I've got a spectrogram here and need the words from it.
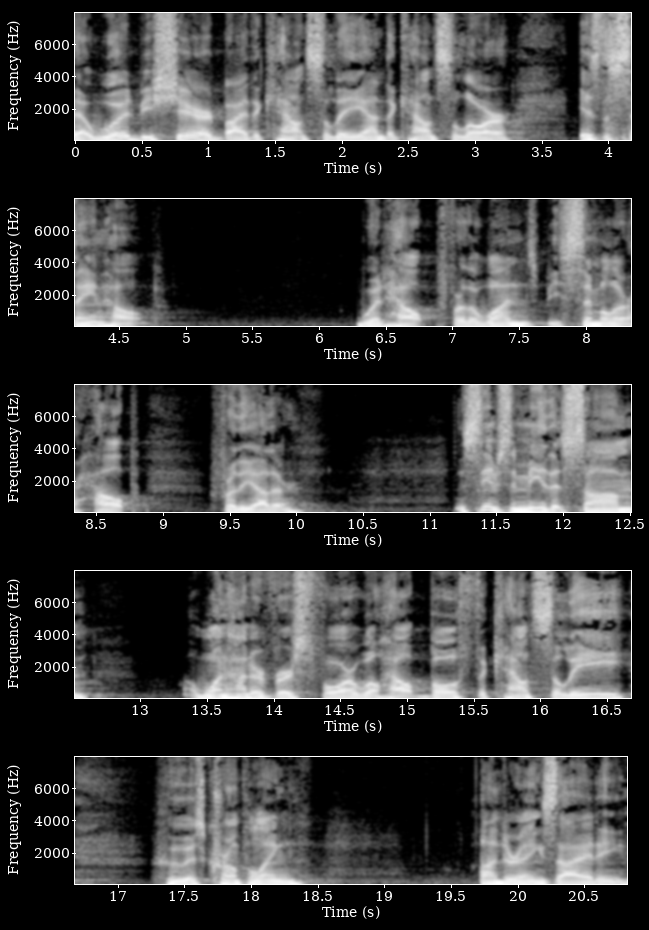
that would be shared by the counselee and the counselor is the same help. Would help for the one be similar help for the other. It seems to me that Psalm 100, verse 4, will help both the counselee who is crumpling under anxiety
